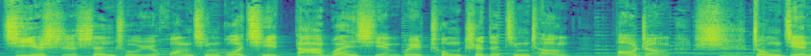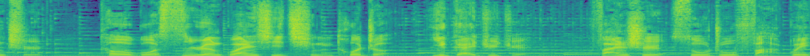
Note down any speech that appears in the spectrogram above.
即使身处于皇亲国戚、达官显贵充斥的京城，包拯始终坚持，透过私人关系请托者一概拒绝，凡事诉诸法规。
